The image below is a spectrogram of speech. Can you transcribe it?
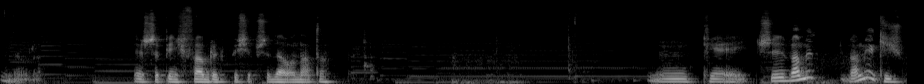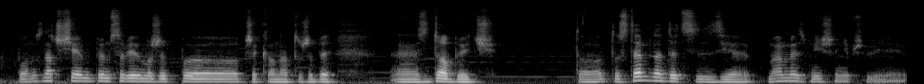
Dobra. Jeszcze 5 fabryk by się przydało na to. Okej, czy mamy, mamy jakiś bonus? Znaczy się, bym sobie może poczekał na to, żeby e, zdobyć to. Dostępne decyzje. Mamy zmniejszenie przywileju.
